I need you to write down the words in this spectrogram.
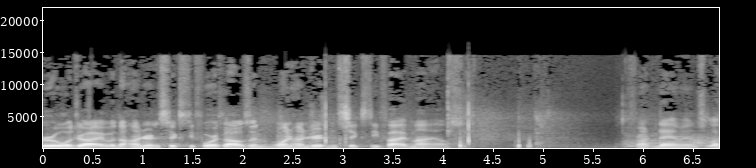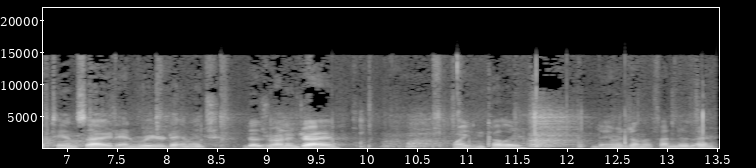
rear wheel drive with 164,165 miles. Front damage, left hand side, and rear damage. Does run and drive. White in color. Damage on the fender there.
